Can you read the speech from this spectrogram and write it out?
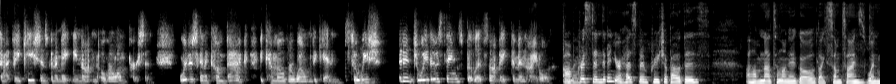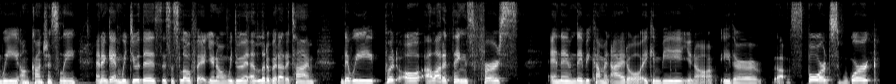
that vacation is going to make me not an overwhelmed person. We're just going to come back, become overwhelmed again. So right. we should enjoy those things, but let's not make them an idol. Um, right. Kristen, didn't your husband preach about this? Um, not too long ago, like sometimes when we unconsciously, and again, we do this, it's a slow fit, you know, we do it a little bit at a time, that we put all, a lot of things first and then they become an idol. It can be, you know, either um, sports, work,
